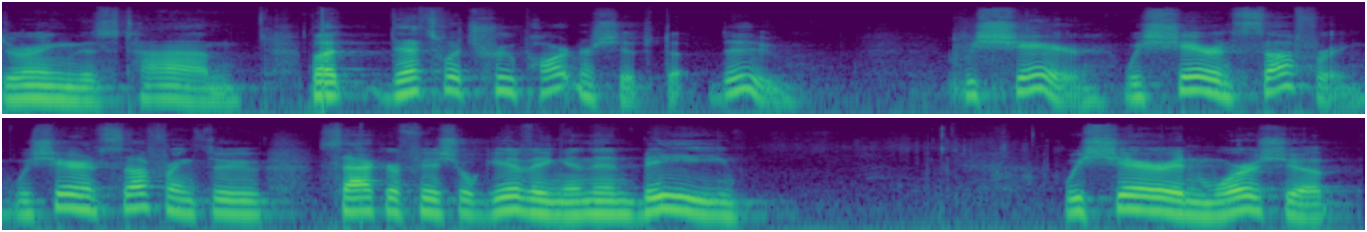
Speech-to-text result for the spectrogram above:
during this time. But that's what true partnerships do. We share. We share in suffering. We share in suffering through sacrificial giving. And then, B, we share in worship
